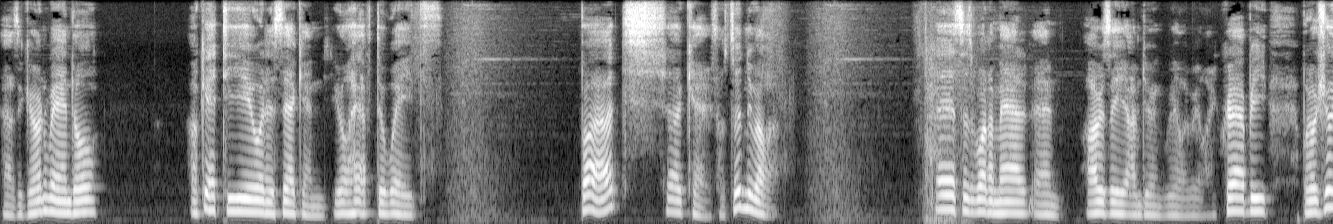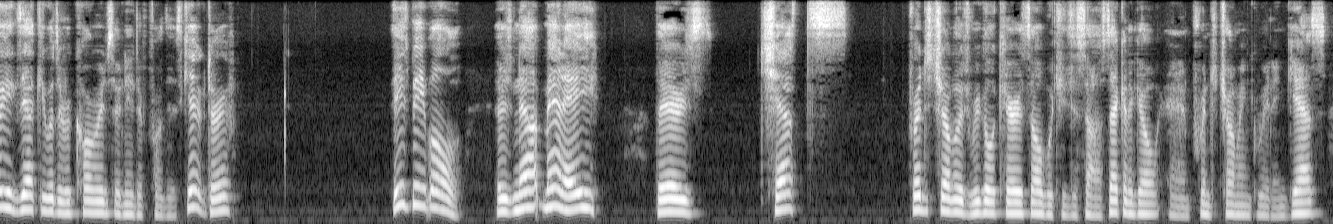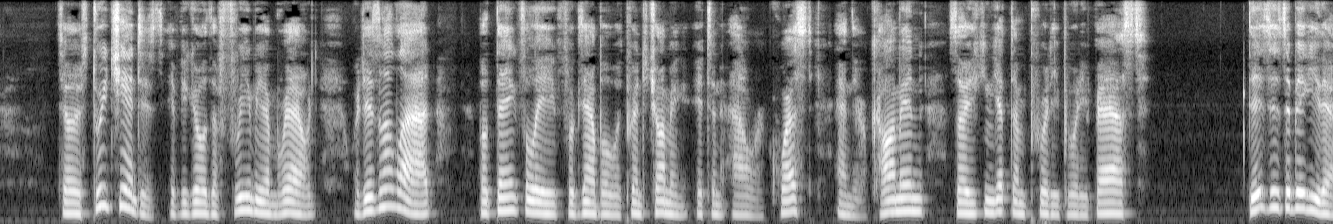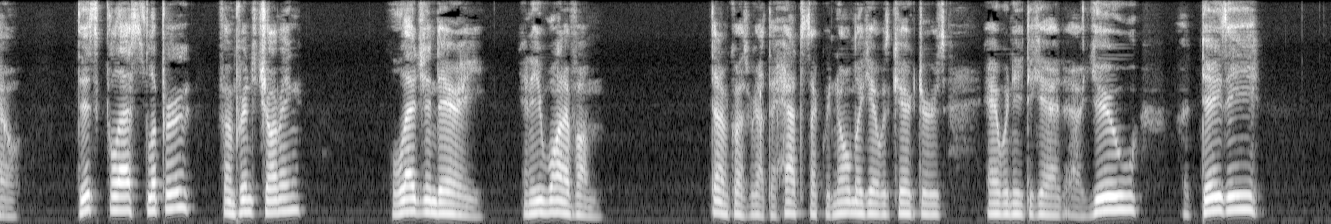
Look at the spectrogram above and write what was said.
How's it going, Randall? I'll get to you in a second. You'll have to wait. But, okay, so Cinderella. This is what I'm at, and obviously I'm doing really, really crappy, but I'll show you exactly what the requirements are needed for this character. These people! There's not many! There's chests, Prince Charming's Regal Carousel, which you just saw a second ago, and Prince Charming Greeting Guests. So there's three chances if you go the freemium route, which isn't a lot, but thankfully, for example, with Prince Charming, it's an hour quest, and they're common, so you can get them pretty, pretty fast. This is a biggie though. This glass slipper from Prince Charming, legendary. Any one of them. Then of course we got the hats like we normally get with characters, and we need to get you, uh, Daisy,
